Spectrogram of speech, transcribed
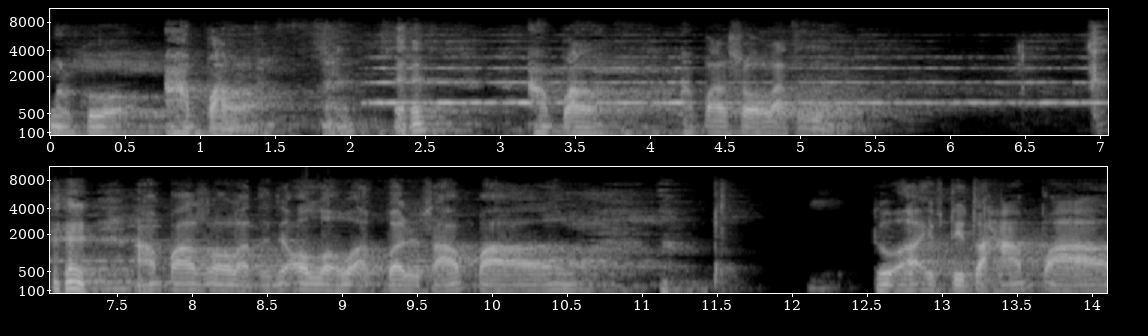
mergo apal. Apal apal salat itu. Apal salat jadi Allahu akbar sapal doa iftitah apal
